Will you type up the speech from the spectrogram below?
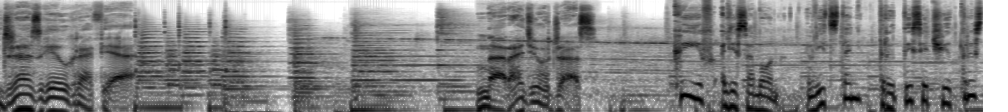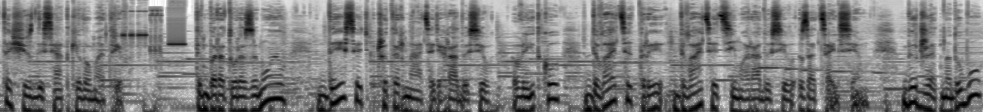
Джаз Географія на Радіо Джаз. Київ Лісабон. Відстань 3360 кілометрів. Температура зимою 10-14 градусів, влітку 23-27 градусів за Цельсієм. Бюджет на добу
